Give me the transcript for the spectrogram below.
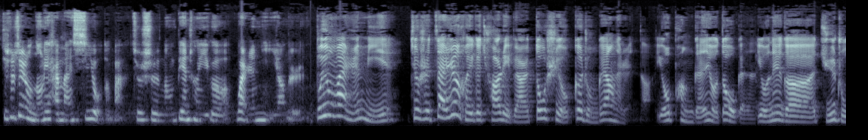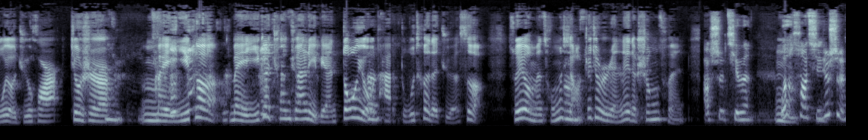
其实这种能力还蛮稀有的吧，就是能变成一个万人迷一样的人。不用万人迷，就是在任何一个圈里边都是有各种各样的人的，有捧哏，有逗哏，有那个局主，有菊花，就是每一个每一个圈圈里边都有他独特的角色。所以我们从小，这就是人类的生存。老师提问，我很好奇，就是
